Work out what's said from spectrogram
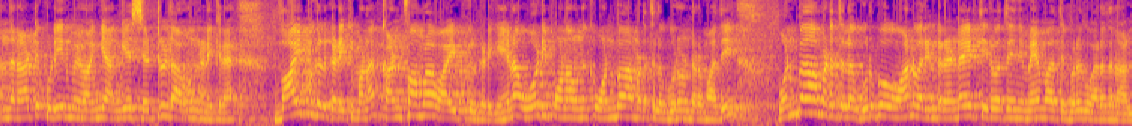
அந்த நாட்டு குடியுரிமை வாங்கி அங்கேயே செட்டில்ட் ஆகும்னு நினைக்கிறேன். வாய்ப்புகள் கிடைக்குமானா கன்ஃபார்மாக வாய்ப்புகள் கிடைக்கும். ஏன்னா ஓடி போனவனுக்கு ஒன்பதாம் இடத்துல குருன்ற மாதிரி ஒன்பதாம் இடத்துல குரு பகவான் வருகின்ற ரெண்டாயிரத்தி இருபத்தைந்து மே மாதத்துக்கு பிறகு வரதுனால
